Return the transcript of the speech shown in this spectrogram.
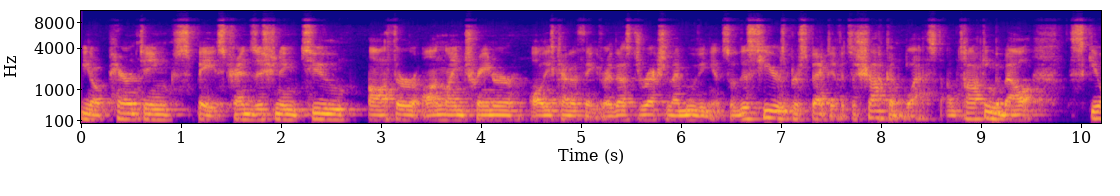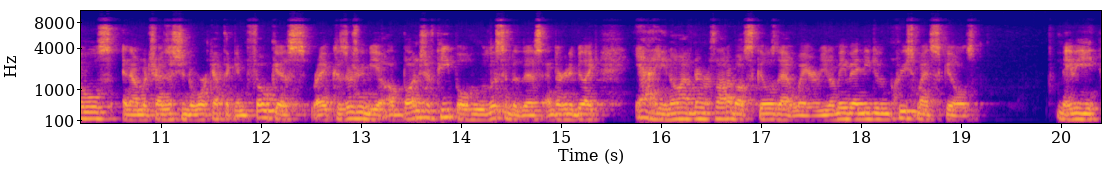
you know, parenting space, transitioning to author, online trainer, all these kind of things, right? That's direction I'm moving in. So this here is perspective. It's a shotgun blast. I'm talking about skills and I'm gonna transition to work ethic and focus, right? Because there's gonna be a bunch of people who listen to this and they're gonna be like, yeah, you know, I've never thought about skills that way, or you know, maybe I need to increase my skills maybe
